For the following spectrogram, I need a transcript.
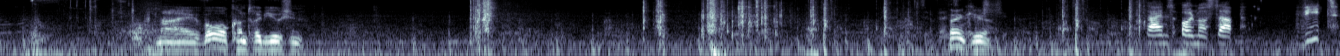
mo money. my war contribution. Thank you. Time's almost up. Vite!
